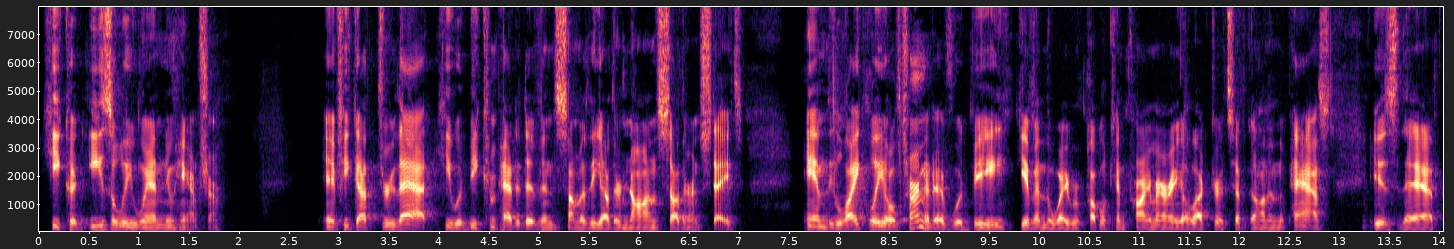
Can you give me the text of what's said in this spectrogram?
he could easily win New Hampshire. If he got through that, he would be competitive in some of the other non Southern states. And the likely alternative would be, given the way Republican primary electorates have gone in the past, is that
